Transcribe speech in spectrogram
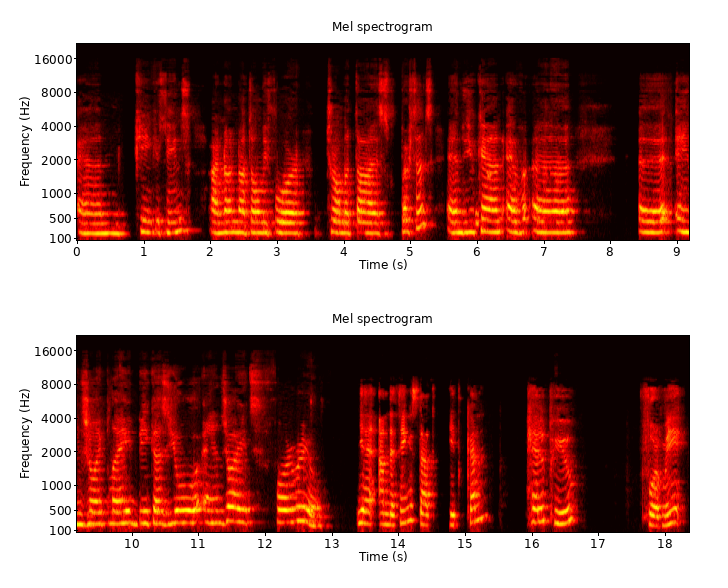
and kinky things are not not only for traumatized persons, and you can have uh, uh, enjoy play because you enjoy it for real. Yeah, and the thing is that it can help you. For me,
